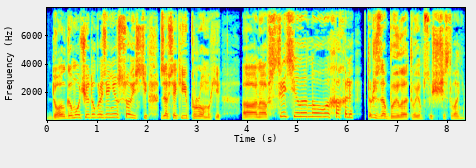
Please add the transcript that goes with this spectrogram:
долго мучают угрызения совести за всякие промахи, а она встретила нового хахаля и тоже забыла о твоем существовании.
